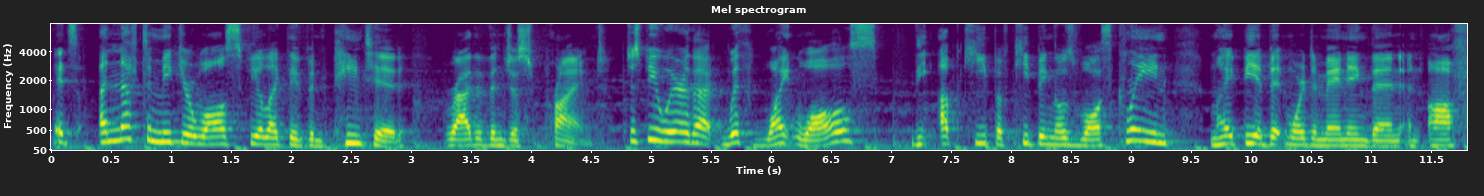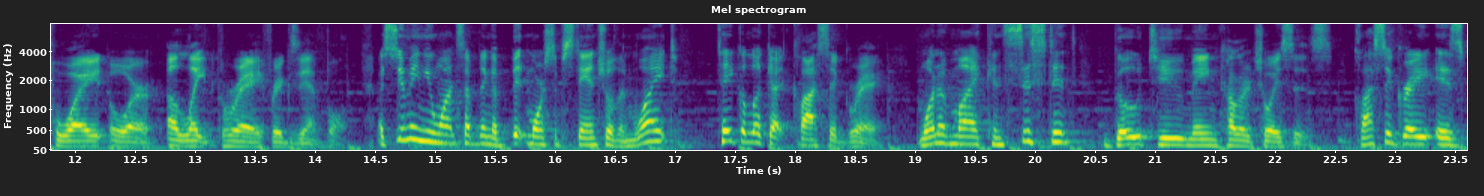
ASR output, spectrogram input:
It's enough to make your walls feel like they've been painted rather than just primed. Just be aware that with white walls, the upkeep of keeping those walls clean might be a bit more demanding than an off-white or a light gray, for example. Assuming you want something a bit more substantial than white, take a look at classic gray one of my consistent go-to main color choices. Classic Gray is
